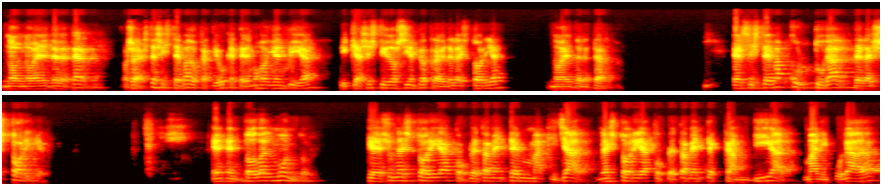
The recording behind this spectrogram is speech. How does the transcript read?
no, no es del eterno. O sea, este sistema educativo que tenemos hoy en día y que ha existido siempre a través de la historia no es del eterno. El sistema cultural de la historia en todo el mundo que es una historia completamente maquillada, una historia completamente cambiada, manipulada,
